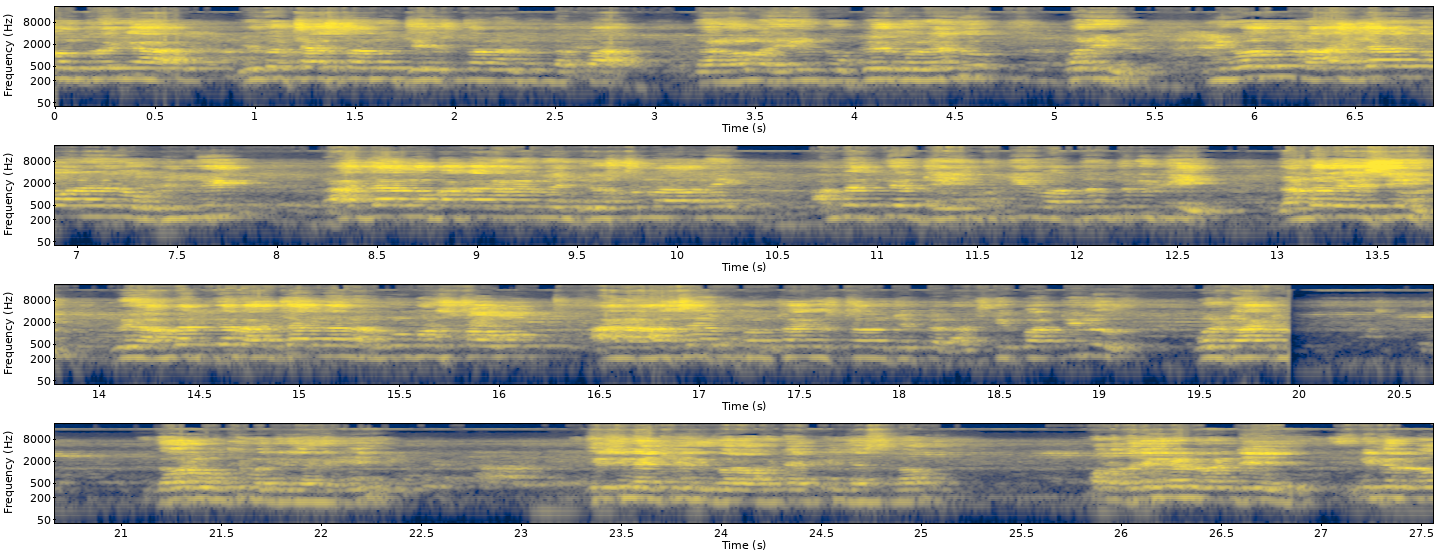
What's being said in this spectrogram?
మంత్రంగా ఏదో చేస్తాను చేస్తాను అంటుంది తప్ప దానివల్ల ఏంటి ఉపయోగం లేదు. మరి ఈ రోజు రాజ్యాంగం అనేది ఒకటి ఉంది రాజ్యాంగం ప్రకారమే మేము చేస్తున్నామని అంబేద్కర్ జయంతికి వర్ధంతుడికి దండలేసి మేము అంబేద్కర్ రాజ్యాంగాన్ని అమలుపరుస్తాము. ఆయన ఆశయాన్ని కొనసాగిస్తామని చెప్పే రాజకీయ పార్టీలు మరి డాక్టర్ గౌరవ ముఖ్యమంత్రి గారికి గిరిజన ఐక్యవేది ద్వారా ఒకటి అప్పీల్ చేస్తున్నాం. మన జరిగినటువంటి ఎన్నికల్లో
